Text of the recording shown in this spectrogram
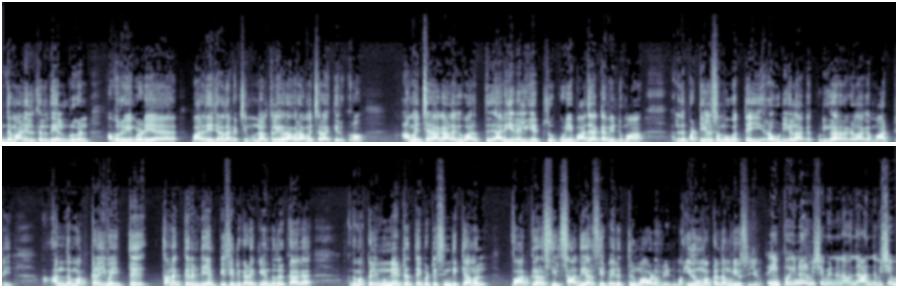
இந்த மாநிலத்திலேருந்து எல். முருகன் அவர் எங்களுடைய பாரதிய ஜனதா கட்சியின் முன்னாள் தலைவர் அவரை அமைச்சராக்கி இருக்கிறோம். அமைச்சராக அழகு பார்த்து அரியணையில் ஏற்றக்கூடிய பாஜக வேண்டுமா? அல்லது பட்டியல் சமூகத்தை ரவுடிகளாக குடிகாரர்களாக மாற்றி அந்த மக்களை வைத்து தனக்கு ரெண்டு எம்பி சீட்டு கிடைக்கும் என்பதற்காக அந்த மக்களின் முன்னேற்றத்தை பற்றி சிந்திக்காமல் வாக்கு அரசியல் சாதி அரசியல் பயிர திருமாவளம் வேண்டுமா? இதுவும் மக்கள் தான் முடிவு செய்யணும். இப்போ இன்னொரு விஷயம் என்னன்னா வந்து அந்த விஷயம்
